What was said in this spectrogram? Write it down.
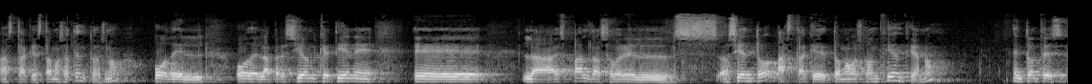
hasta que estamos atentos, ¿no? O, del, o de la presión que tiene eh, la espalda sobre el asiento hasta que tomamos conciencia, ¿no? Entonces,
